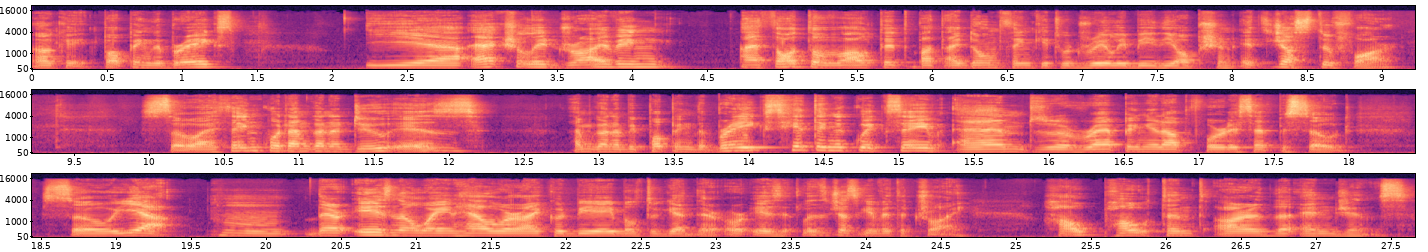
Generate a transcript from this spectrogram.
Okay, popping the brakes. Yeah, actually driving, I thought about it, but I don't think it would really be the option. It's just too far. So I think what I'm gonna do is I'm gonna be popping the brakes, hitting a quick save and uh, wrapping it up for this episode. So yeah, hmm, there is no way in hell where I could be able to get there, or is it? Let's just give it a try. How potent are the engines?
